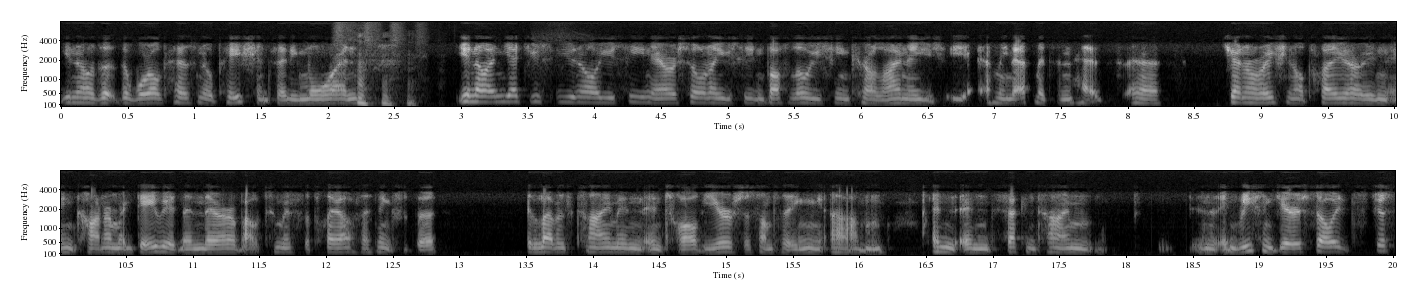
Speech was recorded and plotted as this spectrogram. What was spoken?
you know, the the world has no patience anymore, and you know, and yet you you know you see in Arizona, you see in Buffalo, you see in Carolina. You see, I mean, Edmonton has a generational player in, in Connor McDavid, and they're about to miss the playoffs. I think for the eleventh time in, in twelve years or something, um, and and second time in, in recent years. So it's just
